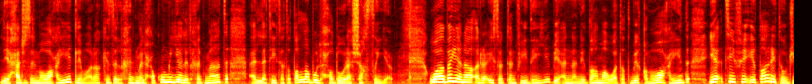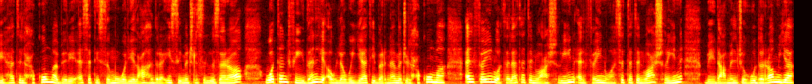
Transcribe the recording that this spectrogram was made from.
لحجز المواعيد لمراكز الخدمة الحكومية للخدمات التي تتطلب الحكومة الحضور الشخصي وبين الرئيس التنفيذي بأن نظام وتطبيق مواعيد يأتي في إطار توجيهات الحكومة برئاسة سمو ولي العهد رئيس مجلس الوزراء وتنفيذا لأولويات برنامج الحكومة 2023-2026 بدعم الجهود الرامية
